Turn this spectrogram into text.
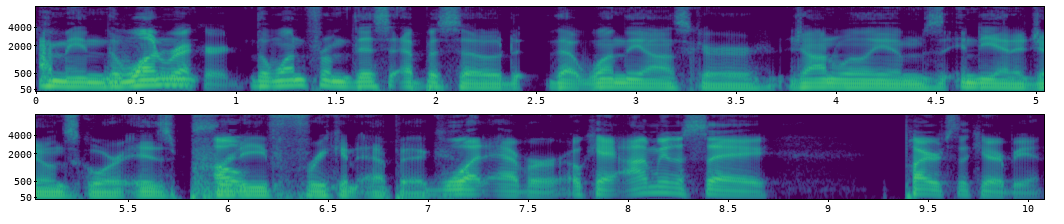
I mean, the One one, record. the one from this episode that won the Oscar, John Williams' Indiana Jones score, is pretty freaking epic. Whatever. Okay, I'm gonna say Pirates of the Caribbean.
